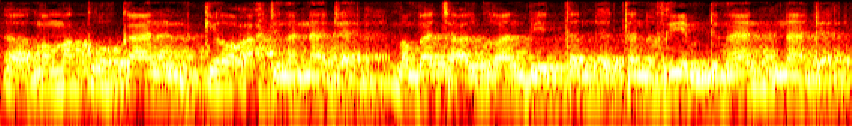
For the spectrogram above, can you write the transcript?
uh, memakruhkan kiroah dengan nada. Membaca Al-Quran bi tanghim dengan nada.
